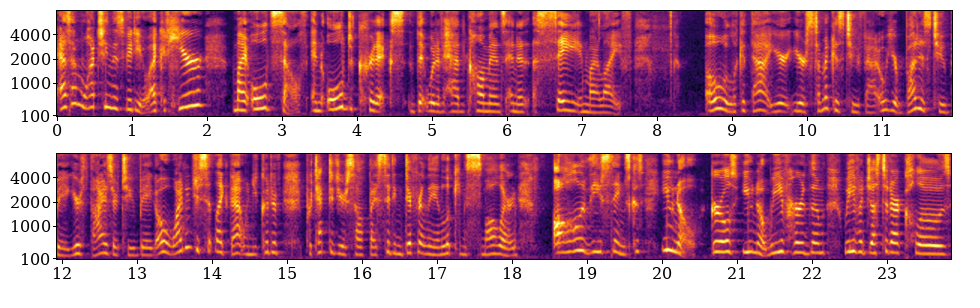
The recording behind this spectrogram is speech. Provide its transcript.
as I'm watching this video, I could hear my old self and old critics that would have had comments and a, a say in my life oh look at that. Your your stomach is too fat. Oh your butt is too big. Your thighs are too big. Oh why did you sit like that when you could have protected yourself by sitting differently and looking smaller and all of these things? Because you know girls you know we've heard them. We've adjusted our clothes.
